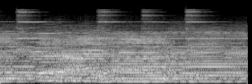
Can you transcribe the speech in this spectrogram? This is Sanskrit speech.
मानकराया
